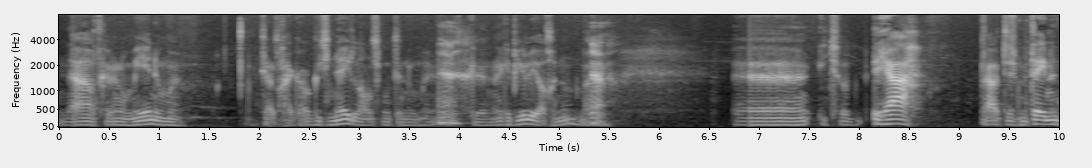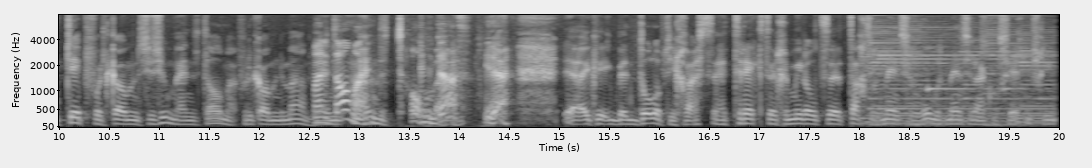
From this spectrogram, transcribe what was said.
nou, wat kan ik nog meer noemen? Ik zou toch eigenlijk ook iets Nederlands moeten noemen. Ja. Ik, eh, ik heb jullie al genoemd. Maar, Ja. eh, iets wat... Ja, nou, het is meteen een tip voor het komende seizoen. Mijn de Talma. Voor de komende maand. Mijn de Talma. Mijn de Talma. Ja. Ja, ja ik, ik ben dol op die gast. Hij trekt eh, gemiddeld eh, 80 mensen, 100 mensen naar een concert. Misschien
